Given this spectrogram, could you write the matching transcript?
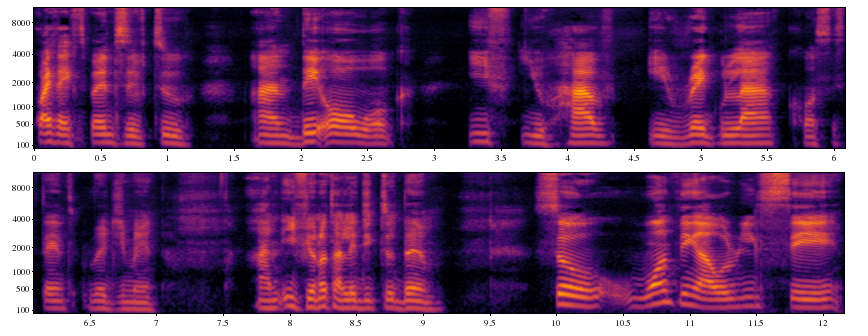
quite expensive too and they all work if you have a regular consistent regimen and if you're not allergic to them. So one thing i will really say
